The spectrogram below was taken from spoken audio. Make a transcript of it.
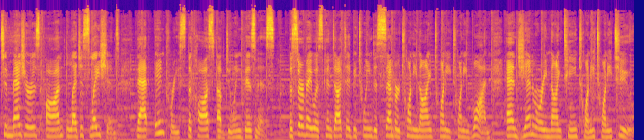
to measures on legislations that increase the cost of doing business. The survey was conducted between December 29, 2021 and January 19, 2022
